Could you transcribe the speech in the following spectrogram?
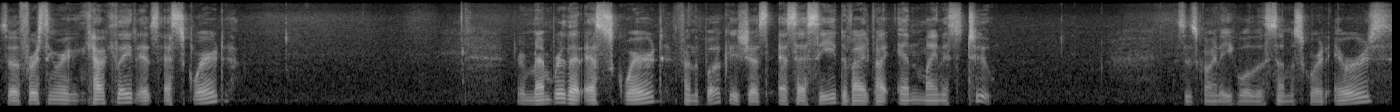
So the first thing we're going to calculate is s squared. Remember that s squared from the book is just SSE divided by n minus 2. This is going to equal the sum of squared errors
